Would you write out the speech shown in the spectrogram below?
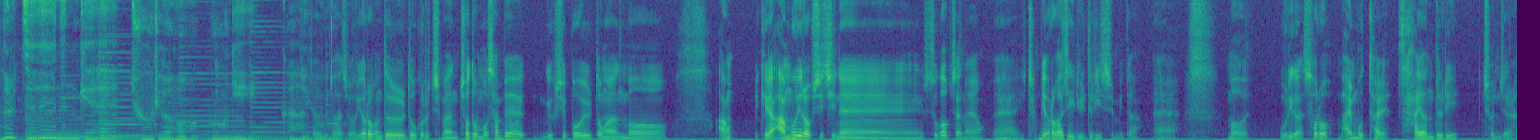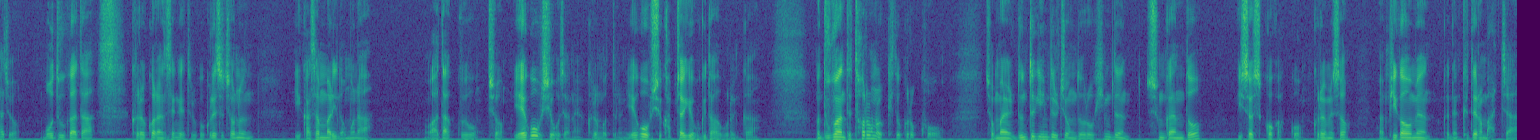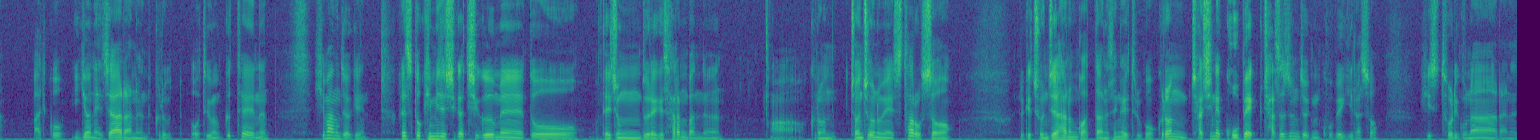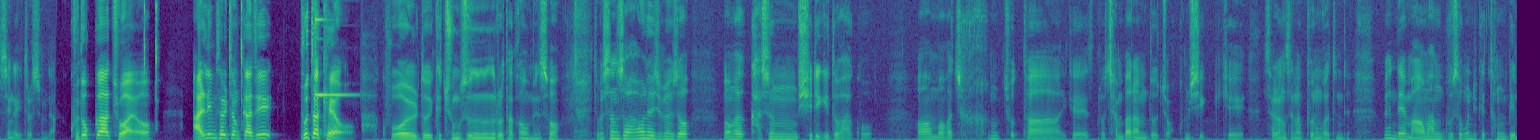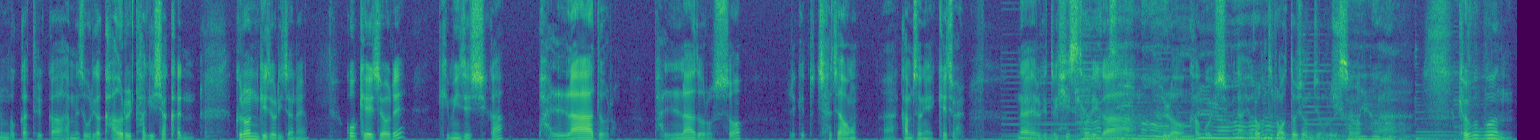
눈을 뜨는 게 두려우니까요 이기도 하죠. 여러분들도 그렇지만 저도 뭐 365일 동안 뭐 아무, 이렇게 아무 일 없이 지낼 수가 없잖아요. 예, 참 여러 가지 일들이 있습니다. 예, 뭐 우리가 서로 말 못할 사연들이 존재를 하죠. 모두가 다 그럴 거라는 생각이 들고 그래서 저는 이 가사말이 너무나 와닿고요. 그렇죠. 예고 없이 오잖아요. 그런 것들은 예고 없이 갑자기 오기도 하고 그러니까 뭐 누구한테 털어놓기도 그렇고 정말 눈뜨기 힘들 정도로 힘든 순간도 있었을 것 같고 그러면서 어, 비가 오면 그냥 그대로 맞자 맞고 이겨내자라는 그리고 어떻게 보면 끝에는 희망적인 그래서 또 김희재 씨가 지금의 또 대중들에게 사랑받는 아, 그런 전천후의 스타로서 이렇게 존재하는 것 같다는 생각이 들고 그런 자신의 고백 자서전적인 고백이라서 히스토리구나라는 생각이 들었습니다. 구독과 좋아요, 알림 설정까지 부탁해요. 아, 9월도 이렇게 중순으로 다가오면서 좀 선선해지면서 뭔가 가슴 시리기도 하고 어 뭔가 참 좋다 이게 또 찬바람도 조금씩 이렇게 살랑살랑 부는 것 같은데 왜 내 마음 한 구석은 이렇게 텅 비는 것 같을까 하면서 우리가 가을을 타기 시작한 그런 계절이잖아요. 그 계절에 김희재 씨가 발라드로 발라드로서 이렇게 또 찾아온 아, 감성의 계절. 네 이렇게 또 히스토리가 흘러가고 있습니다. 여러분들은 어떠셨는지 모르겠어요. 아, 결국은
